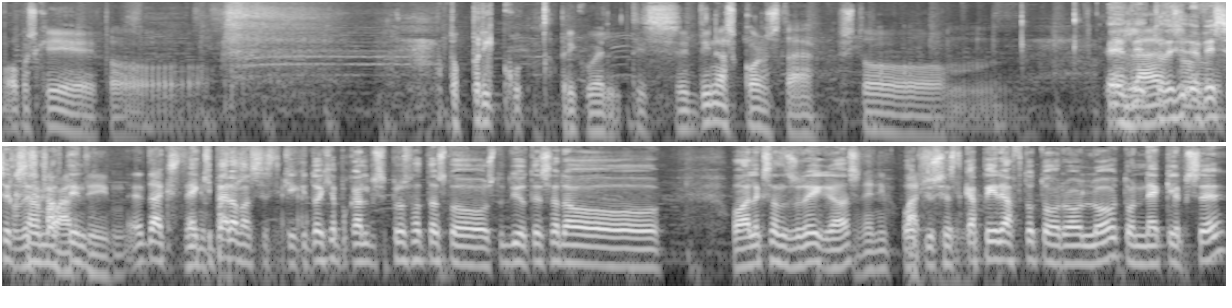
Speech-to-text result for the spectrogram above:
όπως και το. Το prequel, prequel της Ντίνας Κόνστα στο... Ε, Έλα, το το- This- This το San This San Martin. Martin. Εντάξει, δεν Εκεί πέρα υπάρχει. βασίστηκε και το έχει αποκαλύψει πρόσφατα στο Studio 4 ο, ο Αλέξανδρος Ρήγας Δεν ότι υπάρχει. ουσιαστικά πήρε αυτό το ρόλο, τον έκλεψε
